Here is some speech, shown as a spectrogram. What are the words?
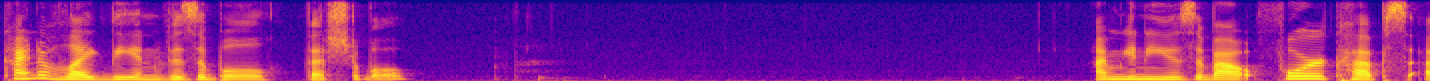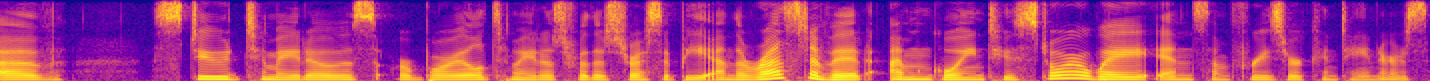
kind of like the invisible vegetable. I'm going to use about four cups of stewed tomatoes or boiled tomatoes for this recipe, and the rest of it I'm going to store away in some freezer containers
